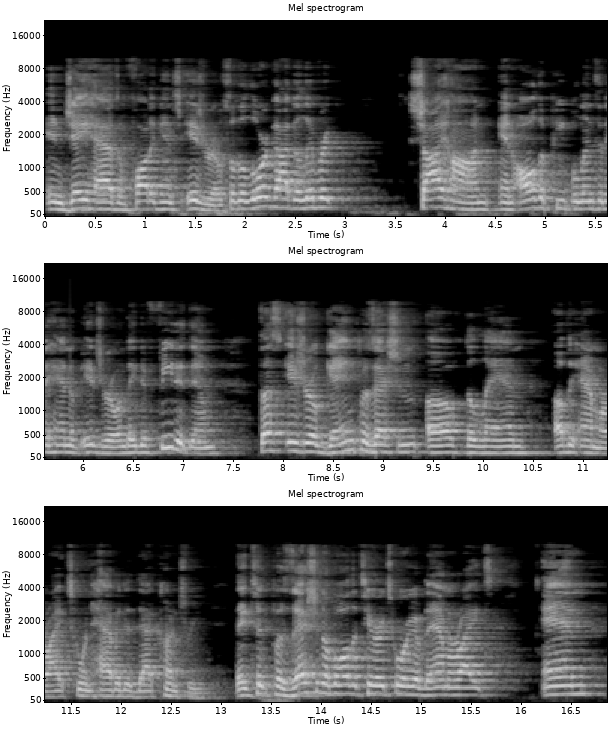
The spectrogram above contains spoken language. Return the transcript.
in Jahaz and fought against Israel. So the Lord God delivered Sihon and all the people into the hand of Israel, and they defeated them. Thus Israel gained possession of the land of the Amorites who inhabited that country. They took possession of all the territory of the Amorites and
